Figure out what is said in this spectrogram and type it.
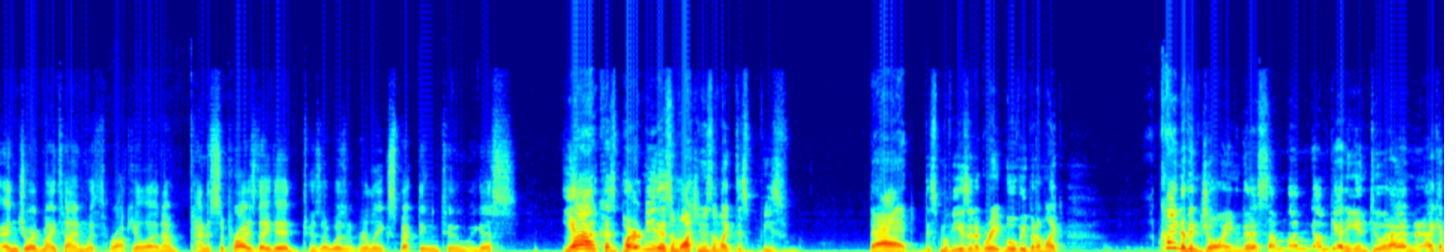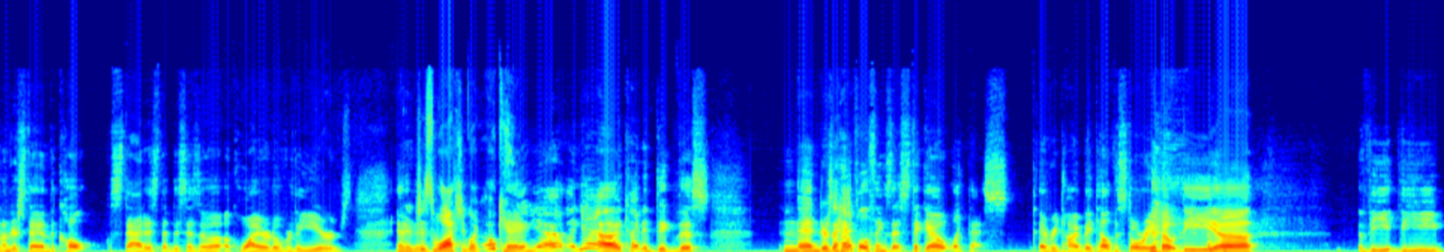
enjoyed my time with Rockula, and I'm kind of surprised I did because I wasn't really expecting to. I guess. yeah, because part of me, as I'm watching news, I'm like, this movie's bad. This movie isn't a great movie, but I'm like, kind of enjoying this. I'm, I'm, I'm getting into it. I, I can understand the cult status that this has uh, acquired over the years. And it's just watching, going, okay, yeah, yeah, I kind of dig this. And there's a handful of things that stick out, like that. Every time they tell the story about the uh, the the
